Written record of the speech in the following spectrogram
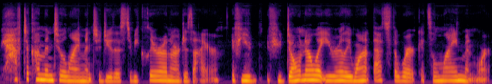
we have to come into alignment to do this to be clear on our desire. If you if you don't know what you really want, that's the work. It's alignment work.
